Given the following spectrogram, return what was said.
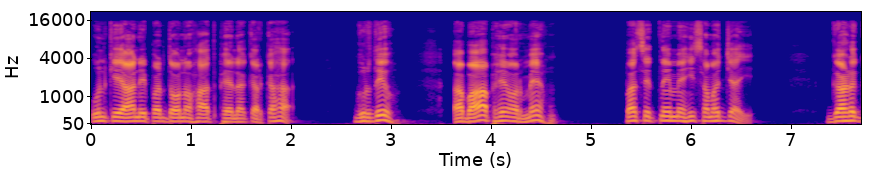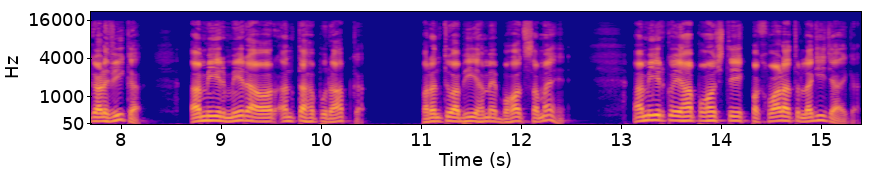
उनके आने पर दोनों हाथ फैलाकर कहा, गुरुदेव, अब आप हैं और मैं हूँ। बस इतने में ही समझ जाइए। गढ़ गढ़वी का, अमीर मेरा और अंतपुर आपका। परंतु अभी हमें बहुत समय है। अमीर को यहाँ पहुँचते एक पखवाड़ा तो लग ही जाएगा।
